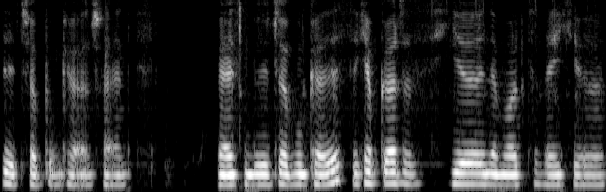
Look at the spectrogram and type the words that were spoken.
Villager-Bunker anscheinend. Wer es ein Villager-Bunker ist. Ich habe gehört, dass es hier in der Mod welche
